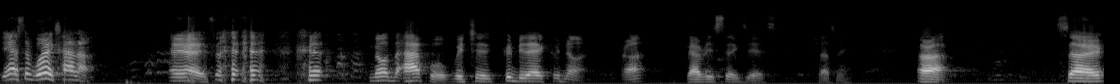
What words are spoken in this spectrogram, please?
yes, it works, Hannah. Anyways, not the apple, which is, could be there, could not. Right? Gravity still exists. Trust me. All right. So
